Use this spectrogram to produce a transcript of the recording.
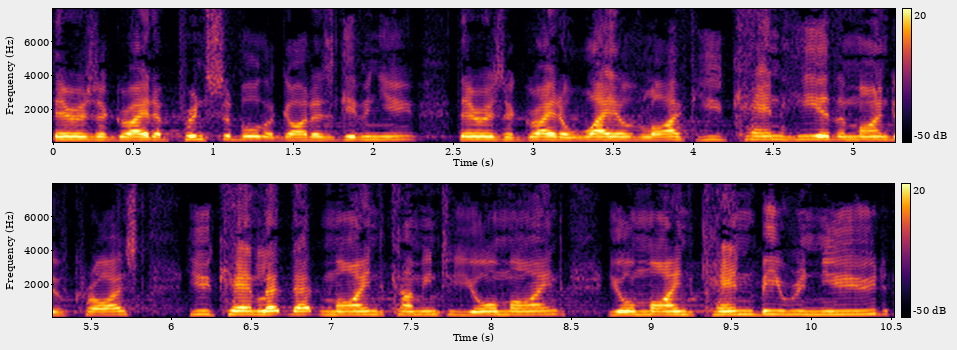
There is a greater principle that God has given you. There is a greater way of life. You can hear the mind of Christ. You can let that mind come into your mind. Your mind can be renewed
